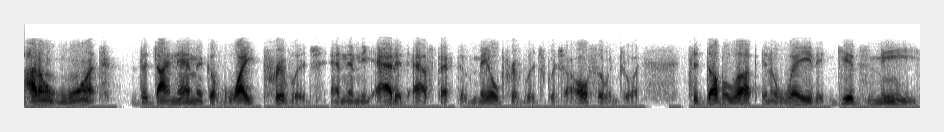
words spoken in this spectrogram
I don't want the dynamic of white privilege and then the added aspect of male privilege, which I also enjoy, to double up in a way that gives me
